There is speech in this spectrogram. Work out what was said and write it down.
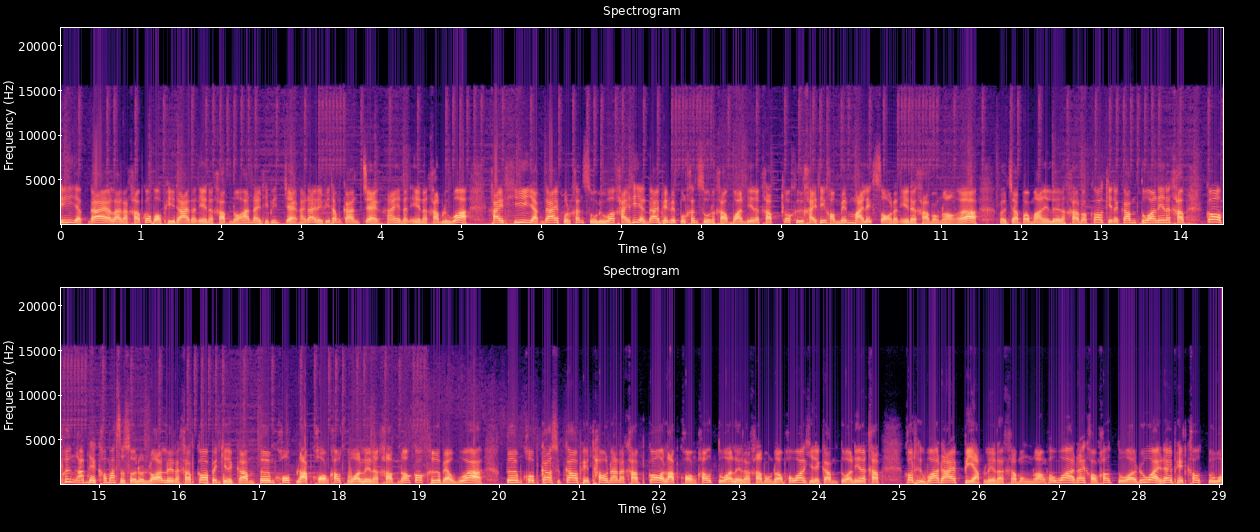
ที่อยากได้อะไรนะครับก็บอกพี่ได้นั่นเองนะครับเนาะอันไหนที่พี่แจกให้ได้เดี๋ยวพี่ทำการแจกให้นั่นเองนะครับหรือว่าใครที่อยากได้ปลดขั้นสูงหรือว่าใครที่อยากได้เพชรไปปลดขั้นสูงนะครับวันนี้นะครับก็คือใครที่คอมเมนต์หมายเลขสองนั่นเองนะครับน้องๆเออก็จะประมาณนี้เลยนะครับแล้วก็กิจกรรมตัวนี้นะครับก็เพิ่งอัปเดตเข้ามาสดๆร้อนๆเลยนะครับก็เป็นกิจกรรมเติมครบรับของเข้าตัวเลยนะครับเนาะก็คือแบบว่าเติมครบ 99 เพชรเท่านั้นนะครับก็รับของเข้าตัวเลยนะครับน้องๆเพราะว่ากิจกรรมตัวนี้นะครับก็ถือว่าได้เปรียบเลยนะครับน้องๆเพราะว่าได้ของเข้าตัวด้วยได้เพชรเข้าตัว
